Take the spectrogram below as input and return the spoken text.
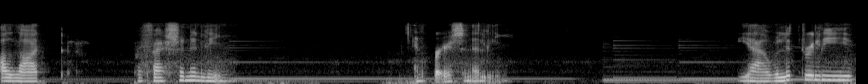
a lot professionally and personally. Yeah, we literally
